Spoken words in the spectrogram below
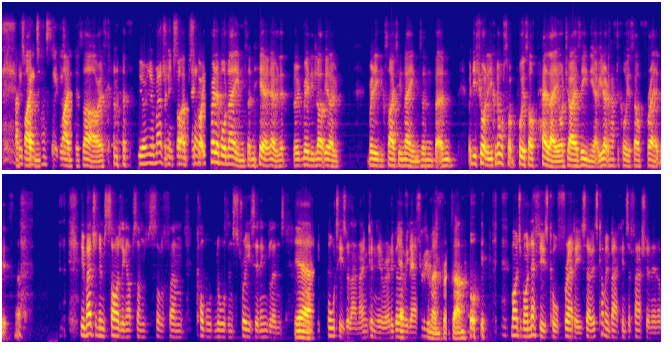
It's find, fantastic. Isn't find bizarre. It's kind of You're, you're imagining they've some, got, they've got incredible names and yeah, you know, they're, they're really lo- you know, really exciting names. And but and when you shorten, it, you can also call yourself Pele or Jairzinho. You don't have to call yourself Fred. It's uh, You imagine him sidling up some sort of um, cobbled northern street in England yeah. in the 1940s with that name, couldn't you, really? But there we go. Truman, for example. Mind you, my nephew's called Freddie, so it's coming back into fashion in,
